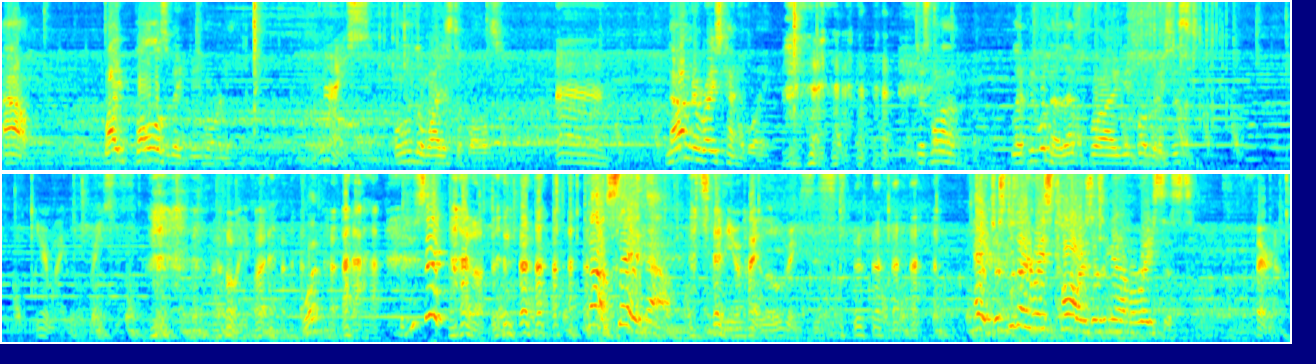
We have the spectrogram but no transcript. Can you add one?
Ow. White balls make me horny. Nice. Only the whitest of balls. Uh, Not in a race kind of way. Just wanna let people know that before I get called racist. You're my little racist. oh, wait, what? What? What'd you say? Nothing. No, say it now. I said you're my little racist. Hey, just because I race cars doesn't mean I'm a racist. Fair enough.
